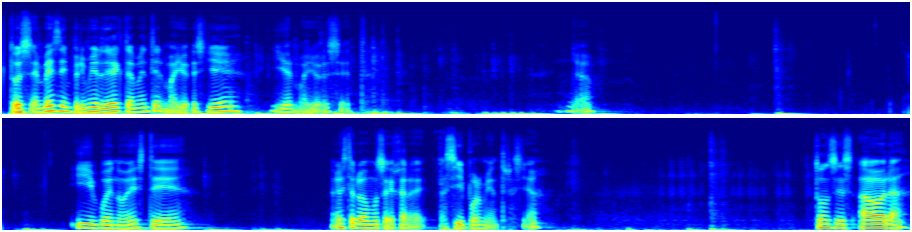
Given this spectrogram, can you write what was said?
Entonces, en vez de imprimir directamente, el mayor es y, y el mayor es z. Ya. Y bueno, este este lo vamos a dejar así por mientras, ¿ya? Entonces, ahora,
